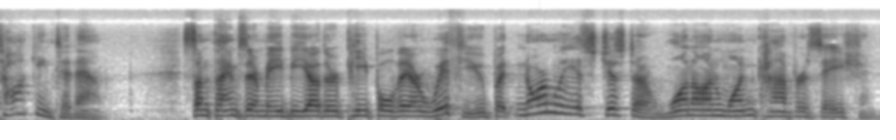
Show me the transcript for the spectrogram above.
talking to them. Sometimes there may be other people there with you, but normally it's just a one on one conversation.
